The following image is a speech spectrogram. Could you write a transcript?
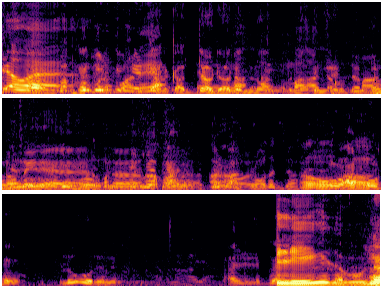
ကြောင်းဘာကောကိုကိုနဲ့ကတော့တော့တော့လုံးလုံးမနော်မေးတယ်အာကာအာကာရောတဲ့ဒါအော်လို့အိုတယ်လေဒါဘူးလေ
